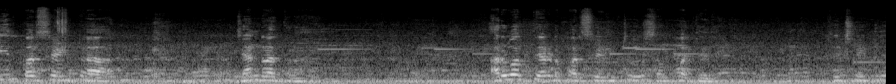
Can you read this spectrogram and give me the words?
ಐದು ಪರ್ಸೆಂಟ್ ಜನರ ಹತ್ರ ಅರವತ್ತೆರಡು ಪರ್ಸೆಂಟು ಸಂಪತ್ತಿದೆ. ಸಿಕ್ಸ್ಟಿ ಟೂ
